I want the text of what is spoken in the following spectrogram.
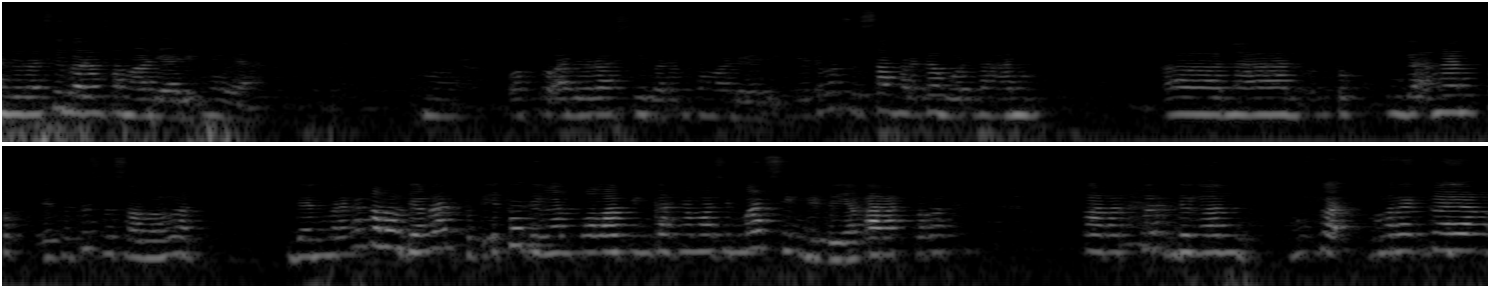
adorasi bareng sama adik-adiknya ya? Nah, waktu adorasi bareng sama adik-adiknya itu kan susah mereka buat nahan eh, nahan untuk nggak ngantuk itu tuh susah banget. Dan mereka kalau udah ngantuk itu dengan pola tingkahnya masing-masing gitu ya karakter karakter dengan muka mereka yang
